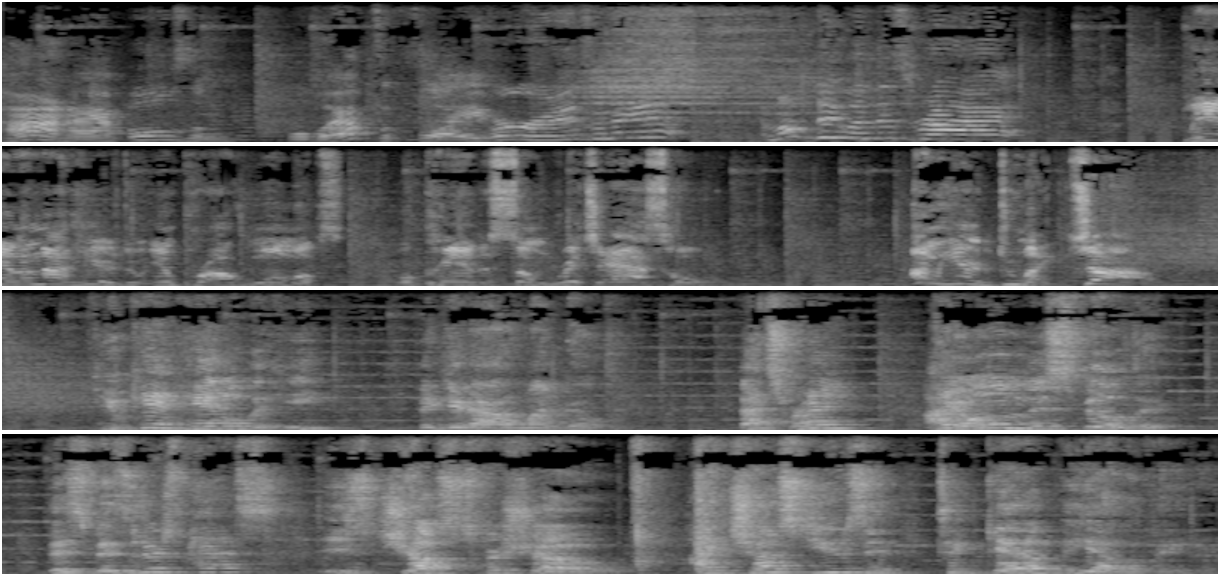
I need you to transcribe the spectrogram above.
pineapples, and well, that's a flavor, isn't it? Am I doing this right? Man, I'm not here to do improv warm ups or pander some rich asshole. I'm here to do my job. If you can't handle the heat, then get out of my building. That's right, I own this building. This visitor's pass is just for show. I just use it to get up the elevator.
